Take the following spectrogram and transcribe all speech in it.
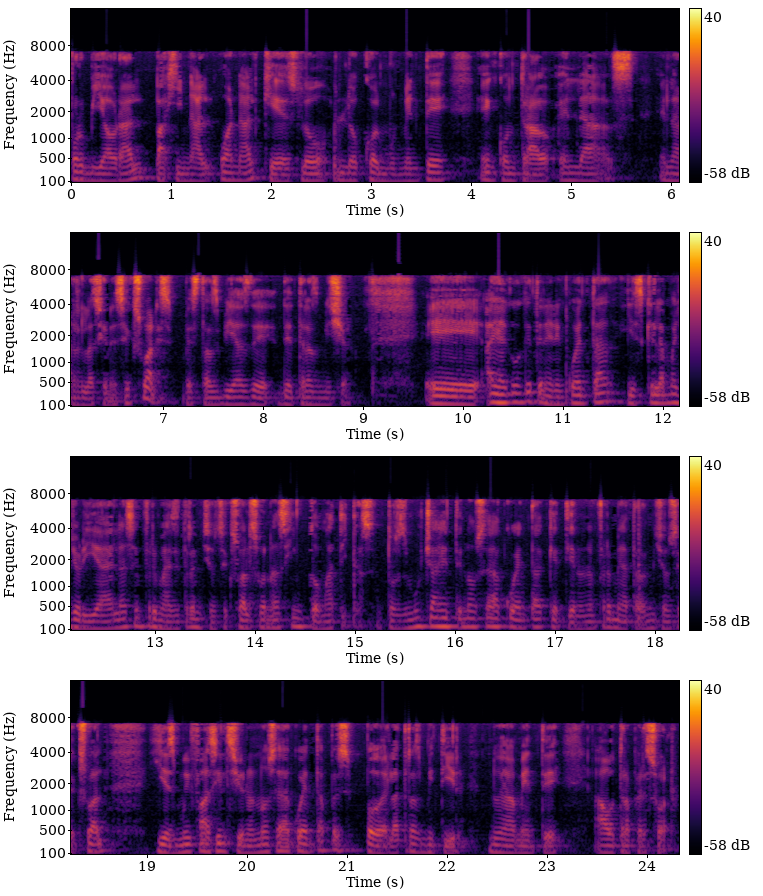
por vía oral, vaginal o anal, que es lo, lo comúnmente encontrado en las, en las relaciones sexuales, estas vías de, de transmisión. Eh, hay algo que tener en cuenta y es que la mayoría de las enfermedades de transmisión sexual son asintomáticas. Entonces mucha gente no se da cuenta que tiene una enfermedad de transmisión sexual y es muy fácil si uno no se da cuenta pues poderla transmitir nuevamente a otra persona.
